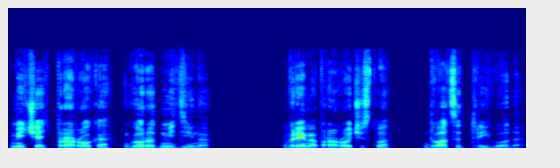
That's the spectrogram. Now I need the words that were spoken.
Мечеть пророка, город Медина. Время пророчества 23 года.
